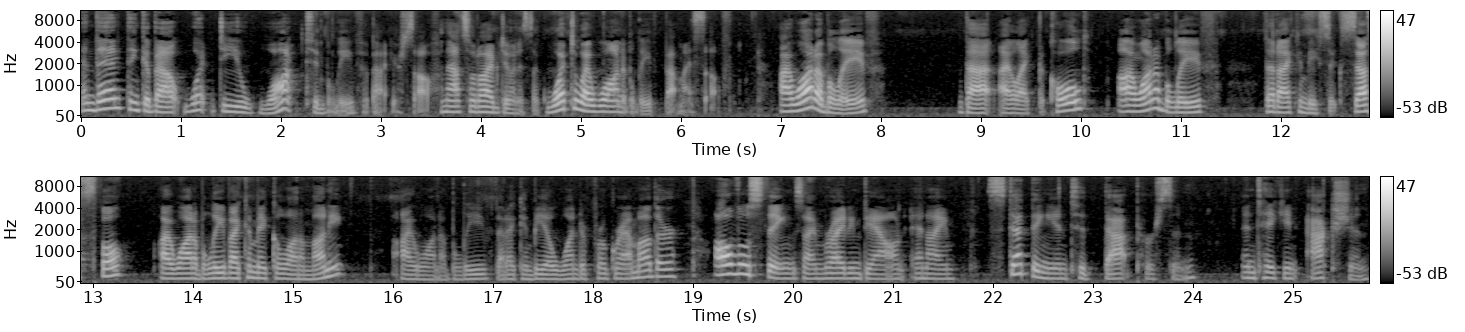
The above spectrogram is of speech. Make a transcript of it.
and then think about what do you want to believe about yourself. And that's what I'm doing. It's like, what do I want to believe about myself? I want to believe that I like the cold. I want to believe that I can be successful. I want to believe I can make a lot of money. I want to believe that I can be a wonderful grandmother. All those things I'm writing down and I'm stepping into that person and taking action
